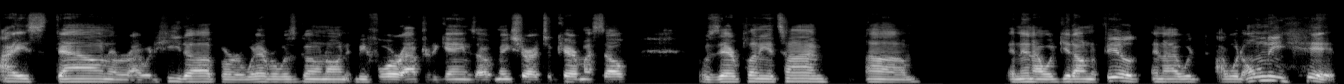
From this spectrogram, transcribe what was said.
ice down or I would heat up or whatever was going on before or after the games. I would make sure I took care of myself. was there plenty of time. Um, and then I would get on the field and I would I would only hit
